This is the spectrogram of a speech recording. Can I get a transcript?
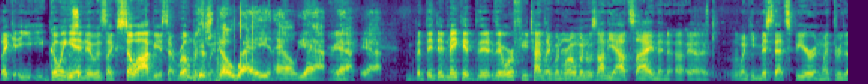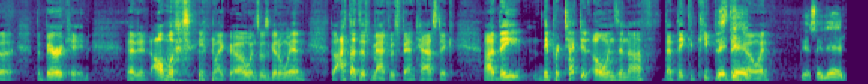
Like going in, it, was like so obvious that Roman was There's winning. no way in hell. Yeah, yeah, Yeah. yeah. But they did make it. There, there were a few times, like when Roman was on the outside, and then uh, uh, when he missed that spear and went through the the barricade, that it almost seemed like Owens was going to win. So I thought this match was fantastic. Uh, they they protected Owens enough that they could keep this They thing did. going, Yes, they did.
